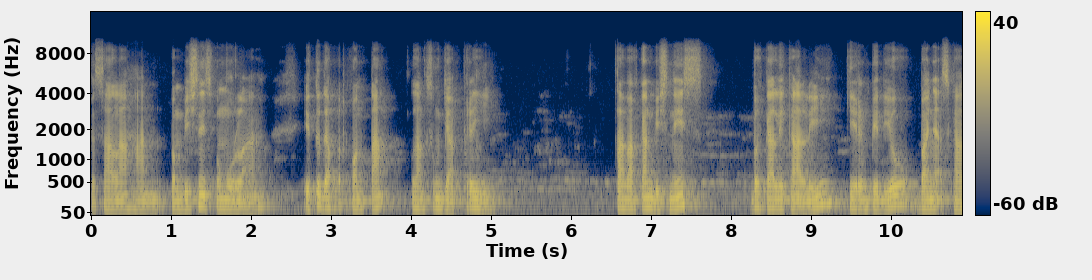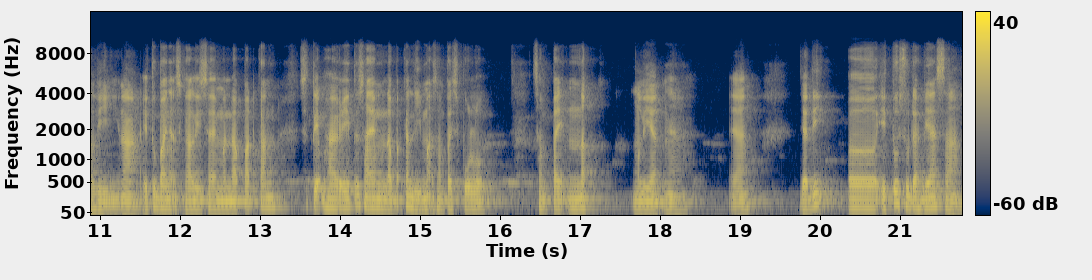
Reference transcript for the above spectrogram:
kesalahan pembisnis pemula itu dapat kontak langsung japri. Tawarkan bisnis berkali-kali kirim video banyak sekali. Nah itu banyak sekali saya mendapatkan. Setiap hari itu saya mendapatkan 5 sampai 10 sampai enek melihatnya ya jadi eh, itu sudah biasa.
